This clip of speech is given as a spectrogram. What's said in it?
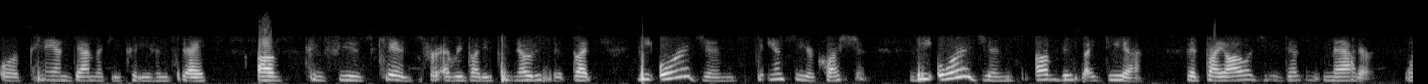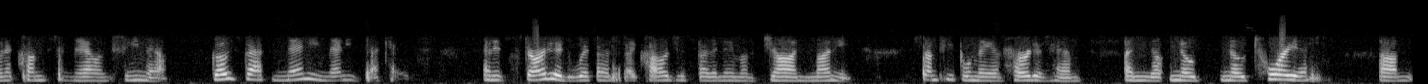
or pandemic, you could even say, of confused kids for everybody to notice it. But the origins, to answer your question, the origins of this idea that biology doesn't matter when it comes to male and female goes back many, many decades. And it started with a psychologist by the name of John Money. Some people may have heard of him, a no, no, notorious, um,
